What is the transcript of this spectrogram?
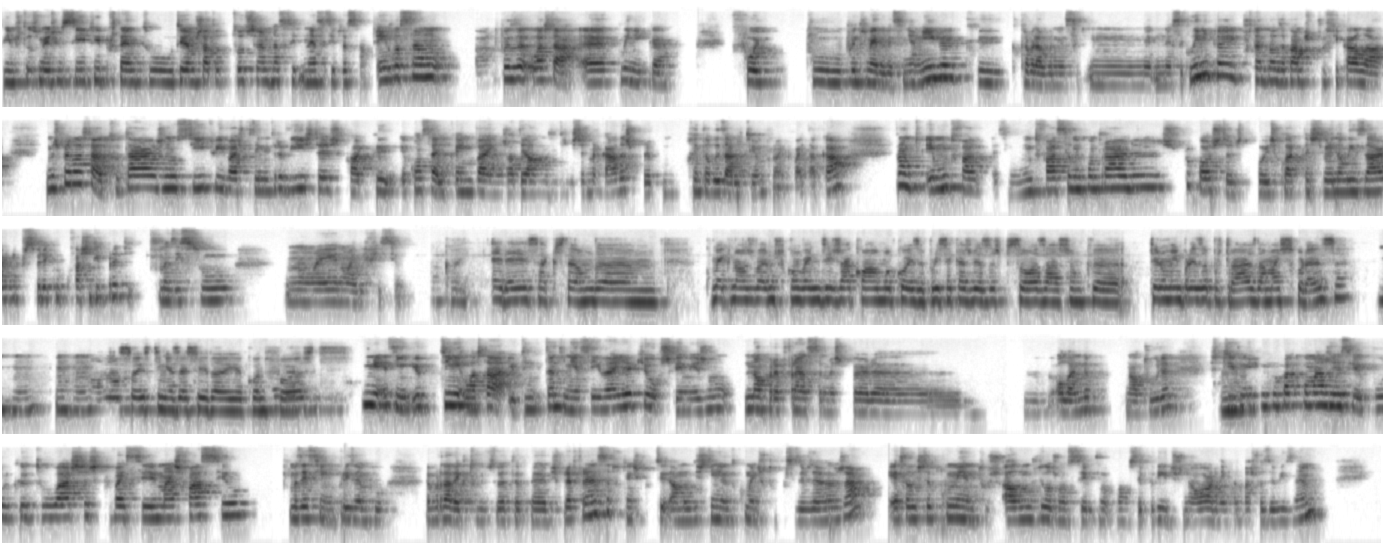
vimos todos no mesmo sítio e, portanto, temos já todos nessa, nessa situação. Em relação, depois, lá está, a clínica foi por, por intermédio dessa minha amiga que, que trabalhava nessa, nessa clínica e, portanto, nós acabámos por ficar lá. Mas para lá está, tu estás num sítio e vais fazendo entrevistas, claro que eu aconselho quem vem já ter algumas entrevistas marcadas para rentabilizar o tempo, não é, que vai estar cá. Pronto, é muito, assim, muito fácil encontrar as propostas, depois claro que tens de saber analisar e perceber aquilo que faz sentido para ti, mas isso não é, não é difícil. Ok, era essa a questão da como é que nós vamos, convém dizer já com alguma coisa, por isso é que às vezes as pessoas acham que ter uma empresa por trás dá mais segurança. Uhum, uhum. Não sei se tinhas essa ideia quando foste. Tinha, assim, eu tinha, lá está, eu tinha, tanto tinha essa ideia que eu cheguei mesmo, não para a França, mas para Holanda, na altura, estive uhum. mesmo em contato com uma agência, porque tu achas que vai ser mais fácil, mas é assim, por exemplo, a verdade é que tu, tu vis para a França, tu tens que ter, há uma listinha de documentos que tu precisas de arranjar. Essa lista de documentos, alguns deles vão ser, vão ser pedidos na ordem quando vais fazer o exame.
